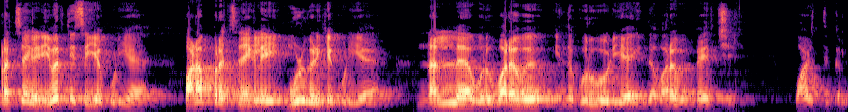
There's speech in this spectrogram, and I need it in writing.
பிரச்சனைகளை நிவர்த்தி செய்யக்கூடிய பணப்பிரச்சனைகளை மூழ்கடிக்கக்கூடிய நல்ல ஒரு வரவு இந்த குருவுடைய இந்த வரவு பயிற்சி. வாழ்த்துக்கள்.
